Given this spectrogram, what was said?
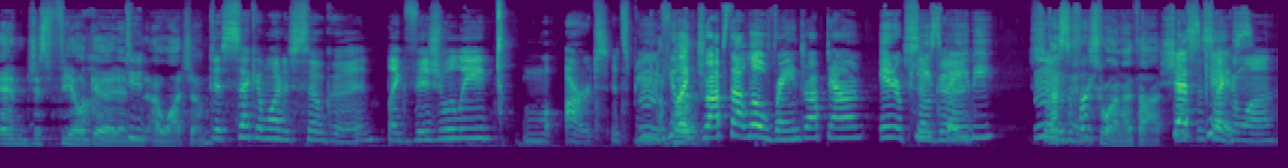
and just feel good, and Dude, I watch them. The second one is so good. Like visually, m- art. It's Mm, beautiful. he But- like drops that little raindrop down. Inner So peace, good. baby. So That's the good. first one, I thought. That's Chef's the kiss. second one.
